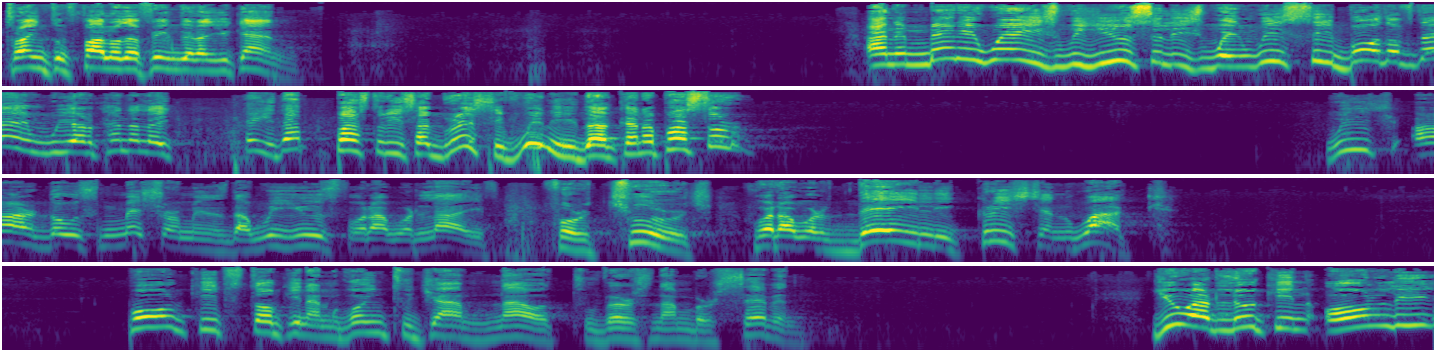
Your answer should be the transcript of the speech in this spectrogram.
trying to follow the finger, and you can't. And in many ways, we usually, when we see both of them, we are kind of like, hey, that pastor is aggressive. We need that kind of pastor. Which are those measurements that we use for our life, for church, for our daily Christian walk? Paul keeps talking. I'm going to jump now to verse number seven. You are looking only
